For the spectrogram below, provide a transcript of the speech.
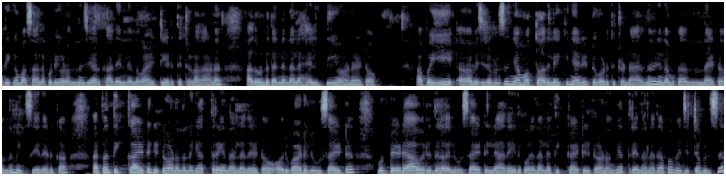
അധികം മസാലപ്പൊടികളൊന്നും ചേർക്കാതെ തന്നെ ഒന്ന് വഴറ്റിയെടുത്തിട്ടുള്ളതാണ്. അതുകൊണ്ട് തന്നെ നല്ല ഹെൽത്തിയുമാണ് കേട്ടോ. അപ്പോൾ ഈ വെജിറ്റബിൾസ് ഞാൻ മൊത്തം അതിലേക്ക് ഞാൻ ഇട്ട് കൊടുത്തിട്ടുണ്ടായിരുന്നു. ഇനി നമുക്കത് നന്നായിട്ട് ഒന്ന് മിക്സ് ചെയ്തെടുക്കാം. അപ്പം തിക്കായിട്ട് കിട്ടുവാണെന്നുണ്ടെങ്കിൽ അത്രയും നല്ലത് കേട്ടോ. ഒരുപാട് ലൂസായിട്ട് മുട്ടയുടെ ആ ഒരു ഇത് ലൂസായിട്ടില്ലാതെ ഇതുപോലെ നല്ല തിക്കായിട്ട് കിട്ടുവാണെങ്കിൽ അത്രയും നല്ലത്. അപ്പോൾ വെജിറ്റബിൾസ്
